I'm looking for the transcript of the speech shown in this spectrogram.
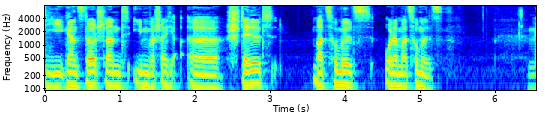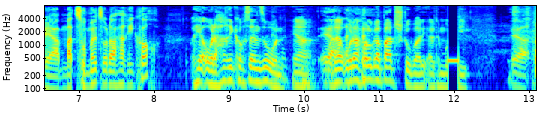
die ganz Deutschland ihm wahrscheinlich äh, stellt, Mats Hummels oder Mats Hummels. Ja, Mats Hummels oder Harry Koch? Ja, oder Harry Koch sein Sohn, ja. Ja. Oder, oder Holger Badstuber, die alte Mutti. Ja.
